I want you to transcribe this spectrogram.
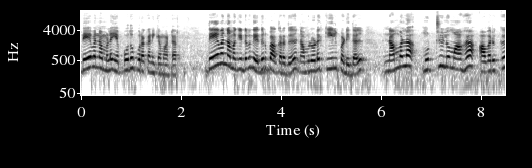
தேவன் நம்மளை எப்போதும் புறக்கணிக்க மாட்டார். தேவன் நம்மக்கிட்ட இருந்து எதிர்பார்க்கறது நம்மளோட கீழ்ப்படிதல் நம்மளை முற்றிலுமாக அவருக்கு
